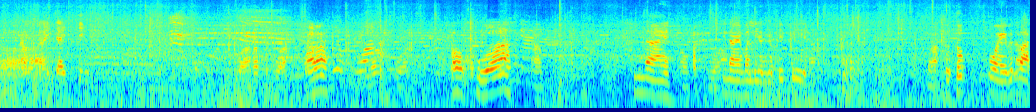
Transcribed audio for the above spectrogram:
อ่าใจใจจริง หัวครับหัวฮะหัวหัวเอาขัวครับพี่นายเอาหัวพี่นายมาเรียนกับพี่พี่ๆครับคุณตุ๊กป่วยเป็นหวัด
